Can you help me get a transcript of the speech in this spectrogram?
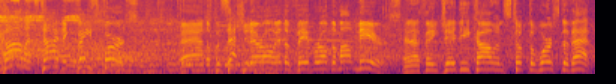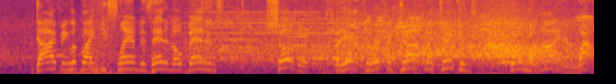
Collins diving face first. And the possession arrow in the favor of the Mountaineers. And I think J.D. Collins took the worst of that. Diving, looked like he slammed his head in O'Bannon's shoulder. But here, a terrific job by Jenkins going behind, wow.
